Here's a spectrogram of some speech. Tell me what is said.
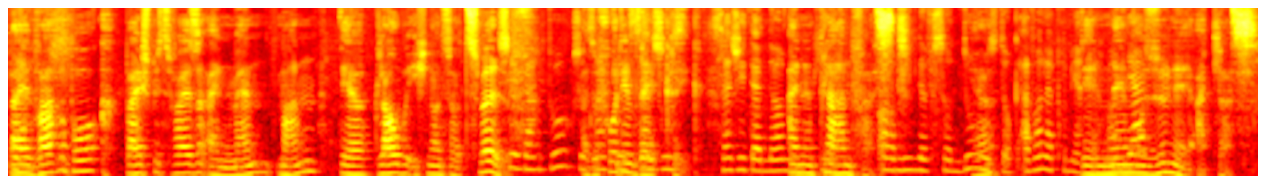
Bei Warburg beispielsweise ein Mann, Mann, der, glaube ich, 1912, Chez Warburg, also vor dem Weltkrieg, einen Plan fasst. 1912, Ja. den Nemosine-Atlas,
